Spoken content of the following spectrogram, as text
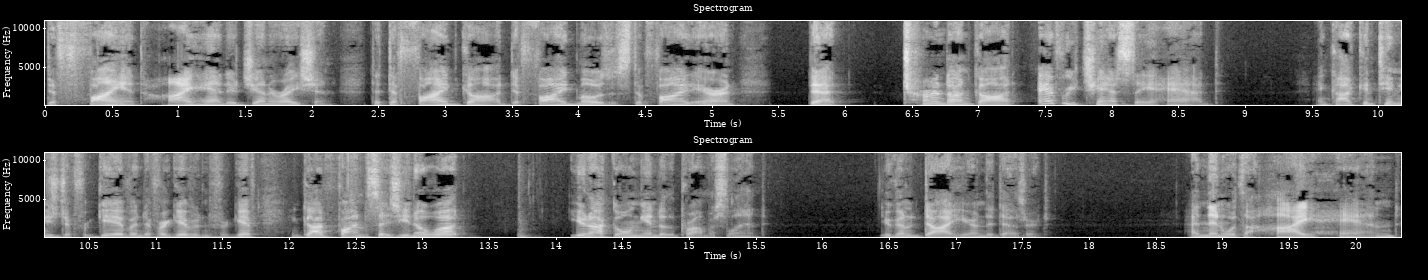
defiant, high handed generation that defied God, defied Moses, defied Aaron, that turned on God every chance they had. And God continues to forgive and to forgive and to forgive. And God finally says, You know what? You're not going into the promised land. You're going to die here in the desert. And then, with a high hand,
